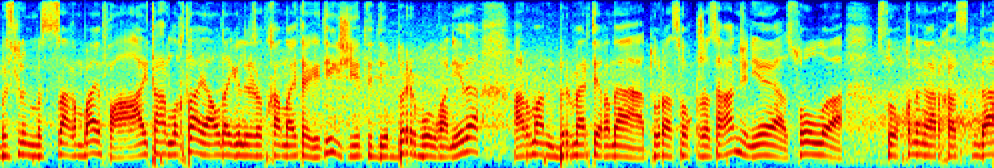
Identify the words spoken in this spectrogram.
мүслім сағынбаев айтарлықтай алда келе жатқанын айта кетейік. Жетіде бір болған еді. Арман бір мәрте ғана тура соққы жасаған және сол соққының арқасында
